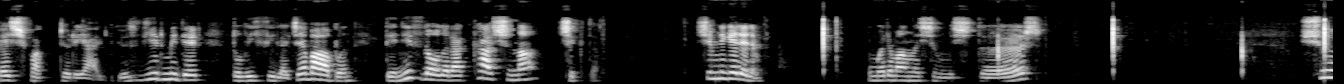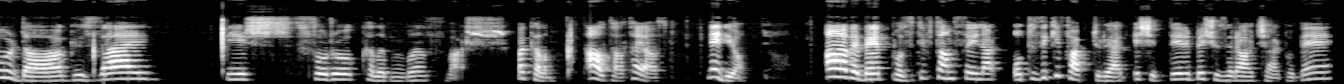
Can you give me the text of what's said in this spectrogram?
5 faktöriyel 120'dir. Dolayısıyla cevabın denizli olarak karşına çıktı. Şimdi gelelim. Umarım anlaşılmıştır. Şurada güzel bir soru kalıbımız var. Bakalım alt alta yazdım. Ne diyor? A ve B pozitif tam sayılar. 32 faktöriyel eşittir 5 üzeri A çarpı B.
